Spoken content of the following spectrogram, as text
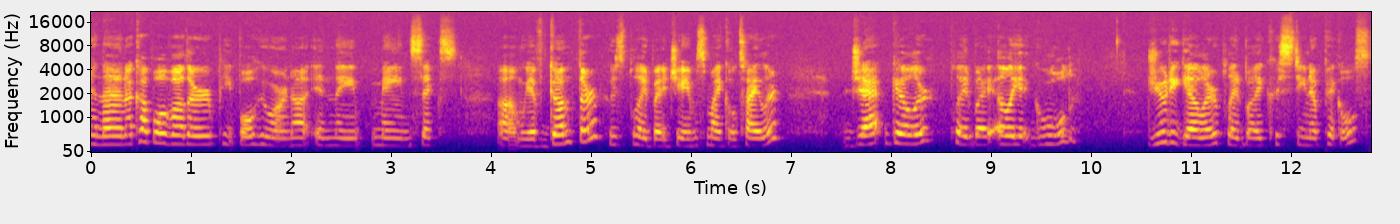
And then a couple of other people who are not in the main six. Um, we have Gunther, who's played by James Michael Tyler. Jack Geller, played by Elliott Gould. Judy Geller, played by Christina Pickles.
